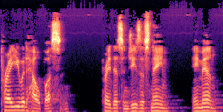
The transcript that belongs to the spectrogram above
pray you would help us and pray this in Jesus' name. Amen.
